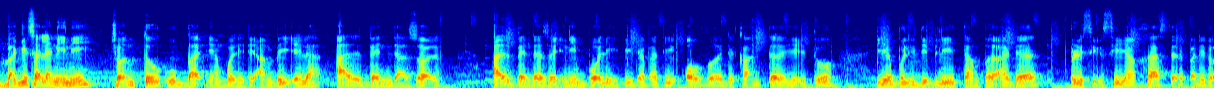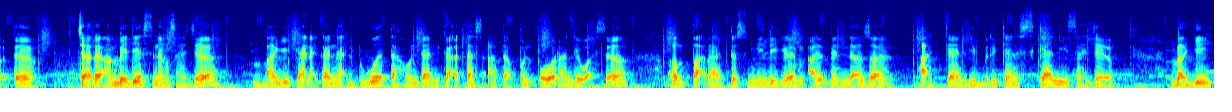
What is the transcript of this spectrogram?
Bagi soalan ini, contoh ubat yang boleh diambil ialah albendazole. Albendazole ini boleh didapati over the counter iaitu ia boleh dibeli tanpa ada preskripsi yang khas daripada doktor. Cara ambil dia senang saja. Bagi kanak-kanak 2 tahun dan ke atas ataupun orang dewasa, 400 mg albendazole akan diberikan sekali sahaja. Bagi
